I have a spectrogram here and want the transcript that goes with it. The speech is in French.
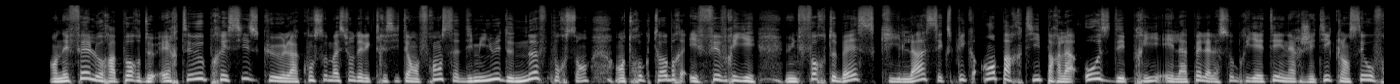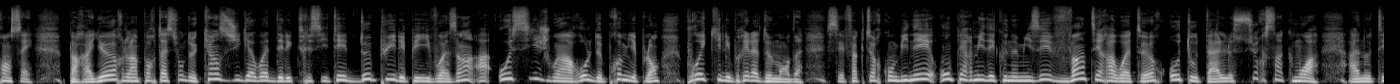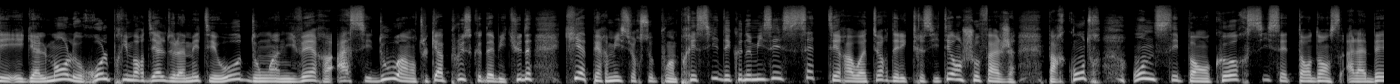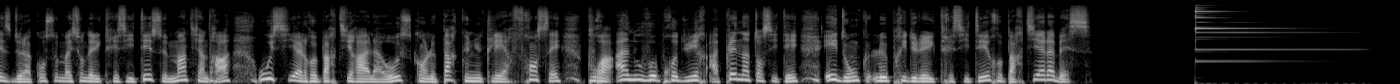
En effet, le rapport de RTE précise que la consommation d'électricité en France a diminué de 9% entre octobre et février. Une forte baisse qui, là, s'explique en partie par la hausse des prix et l'appel à la sobriété énergétique lancé aux Français. Par ailleurs, l'importation de 15 gigawatts d'électricité depuis les pays voisins a aussi joué un rôle de premier plan pour équilibrer la demande. Ces facteurs combinés ont permis d'économiser 20 TWh au total sur 5 mois. À noter également le rôle primordial de la météo dont un hiver assez doux, hein, en tout cas plus que d'habitude, qui a permis sur ce point précis d'économiser 7 TWh d'électricité en chauffage. Par contre, on ne sait pas encore si cette tendance à la baisse de la consommation d'électricité se maintiendra ou si elle repartira à la hausse quand le parc nucléaire français pourra à nouveau produire à pleine intensité et donc le prix de l'électricité repartit à la baisse.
